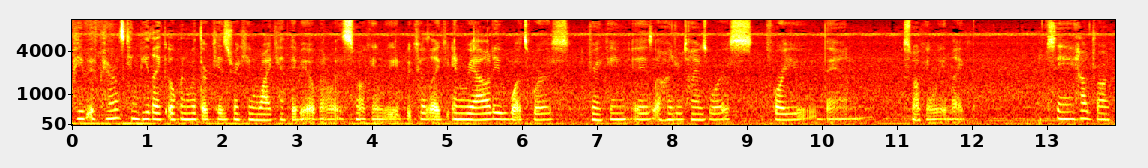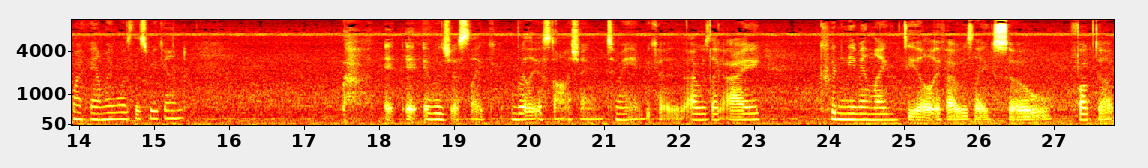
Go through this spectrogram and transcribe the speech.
people, if parents can be like open with their kids drinking, why can't they be open with smoking weed? Because like in reality, what's worse? Drinking is a hundred times worse for you than smoking weed. Like seeing how drunk my family was this weekend, it, it, it was just like really astonishing to me because I was like, I couldn't even like deal if I was like so fucked up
